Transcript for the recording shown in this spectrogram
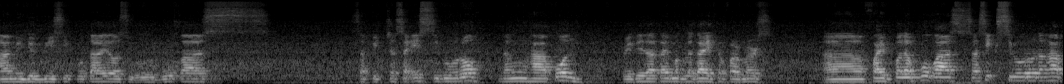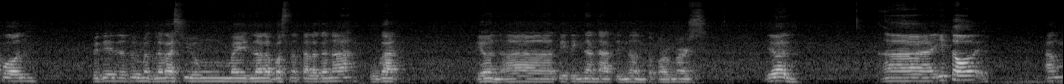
ah, medyo busy po tayo, siguro bukas sa pitsa sa is siguro ng hapon. Pwede na tayo maglagay ka farmers. 5 pa lang bukas, sa 6 siguro ng hapon, pwede na tayo maglagay yung may lalabas na talaga na ugat. Yun, ah, titignan natin nun ka farmers. Yun. Ah, ito, ang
